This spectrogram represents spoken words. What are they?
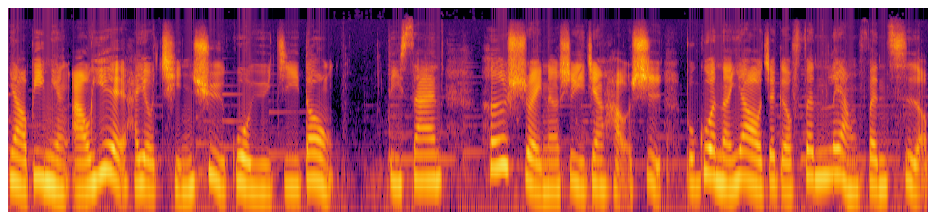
要避免熬夜，还有情绪过于激动。第三，喝水呢是一件好事，不过呢要这个分量分次哦，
